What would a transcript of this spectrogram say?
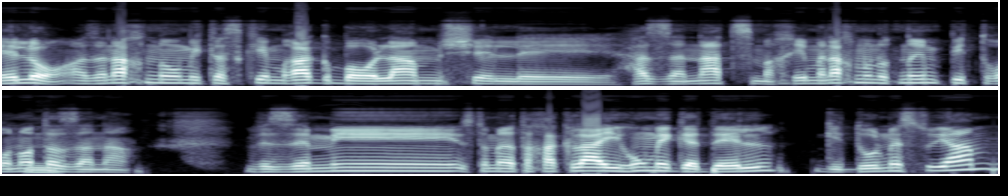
אה, לא, אז אנחנו מתעסקים רק בעולם של אה, הזנת צמחים, אנחנו נותנים פתרונות mm. הזנה, וזה מי, זאת אומרת החקלאי הוא מגדל גידול מסוים,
